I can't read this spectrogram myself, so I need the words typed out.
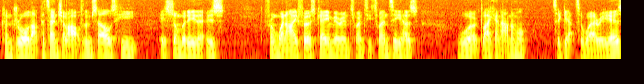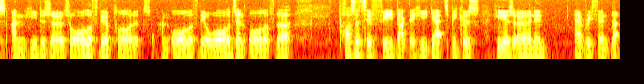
can draw that potential out of themselves. He is somebody that is, from when I first came here in 2020, has worked like an animal to get to where he is, and he deserves all of the plaudits and all of the awards and all of the positive feedback that he gets because he is earning everything that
